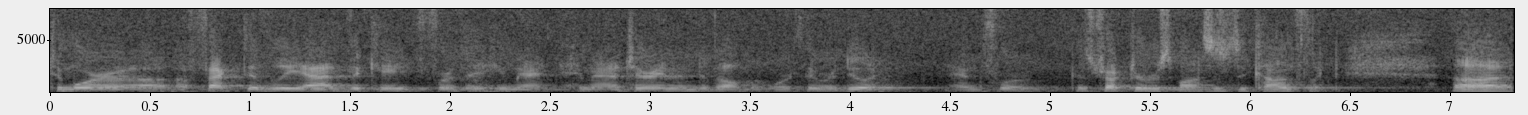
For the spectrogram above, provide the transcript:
to more uh, effectively advocate for the huma- humanitarian and development work they were doing and for constructive responses to conflict. Uh,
